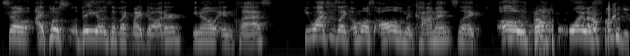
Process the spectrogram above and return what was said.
So I post videos of like my daughter, you know, in class. He watches like almost all of them and comments like, "Oh, that boy I was." don't with your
